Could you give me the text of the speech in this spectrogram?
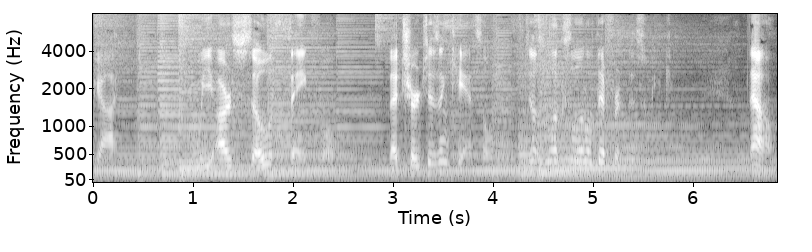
God. We are so thankful that church isn't canceled. It just looks a little different this week. Now,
